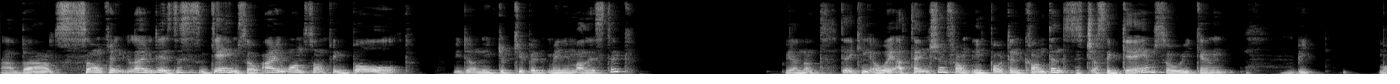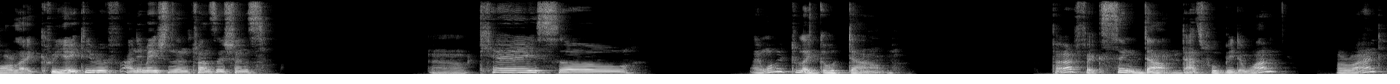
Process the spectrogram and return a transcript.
How about something like this? This is a game, so I want something bold. We don't need to keep it minimalistic. We are not taking away attention from important content. It's just a game, so we can be more like creative with animations and transitions. Okay, so I want it to like go down. Perfect, sink down. That will be the one. All right.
